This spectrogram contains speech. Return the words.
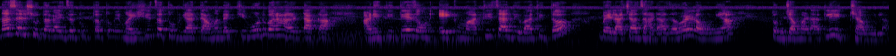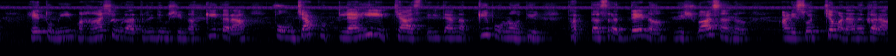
नसेल शुद्ध गाईचं तूप तर तुम्ही म्हैशीचं तूप घ्या त्यामध्ये चिमूटभर हळद टाका आणि तिथे जाऊन एक मातीचा दिवा तिथं बेलाच्या झाडाजवळ लावून या तुमच्या मनातली इच्छा बोला. हे तुम्ही महाशिवरात्री दिवशी नक्की करा. तुमच्या कुठल्याही इच्छा असतील त्या नक्की पूर्ण होतील. फक्त श्रद्धेनं विश्वासानं आणि स्वच्छ मनानं करा.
